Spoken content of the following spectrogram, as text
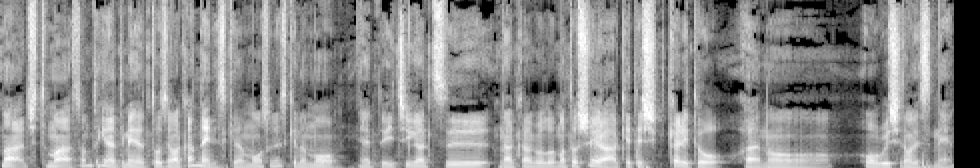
まあちょっとまあその時になってみると当然わかんないんですけども、そうですけども、えっと1月中頃、まあ年が明けてしっかりと、あの、大口のですね、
